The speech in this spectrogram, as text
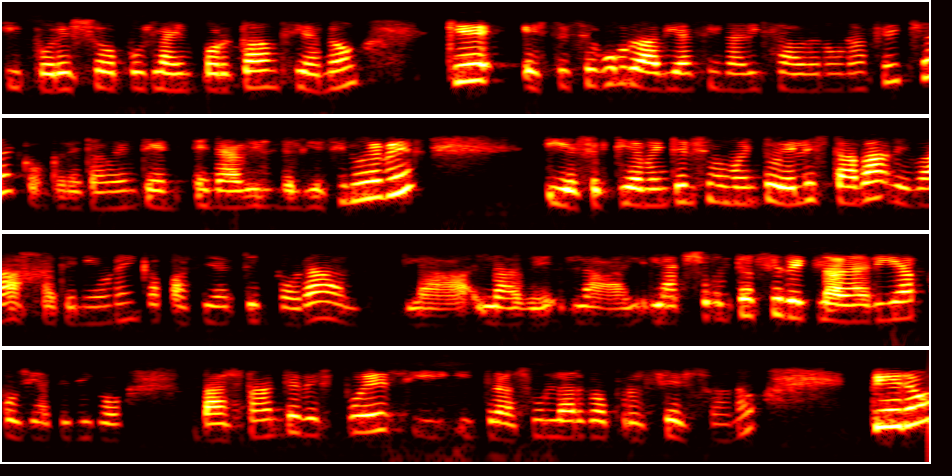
y por eso pues la importancia, ¿no? Que este seguro había finalizado en una fecha, concretamente en, en abril del 19 y efectivamente en ese momento él estaba de baja, tenía una incapacidad temporal. La, la, absoluta se declararía, pues ya te digo, bastante después y, y tras un largo proceso, ¿no? Pero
